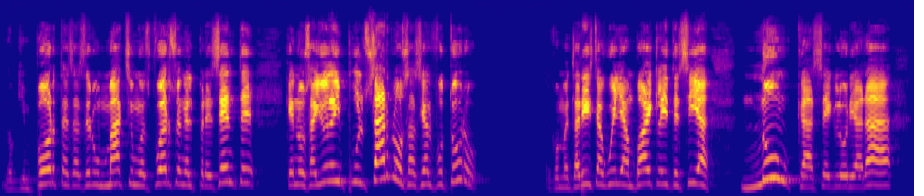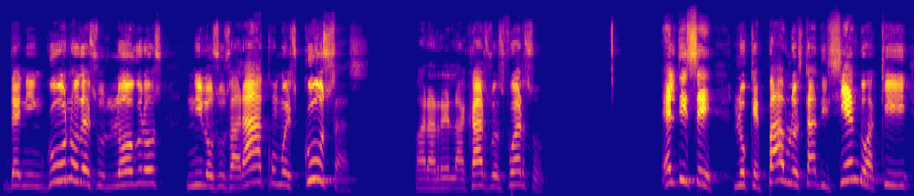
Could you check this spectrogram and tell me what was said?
Lo que importa es hacer un máximo esfuerzo en el presente que nos ayude a impulsarnos hacia el futuro. El comentarista William Barclay decía, nunca se gloriará de ninguno de sus logros ni los usará como excusas para relajar su esfuerzo. Él dice, lo que Pablo está diciendo aquí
